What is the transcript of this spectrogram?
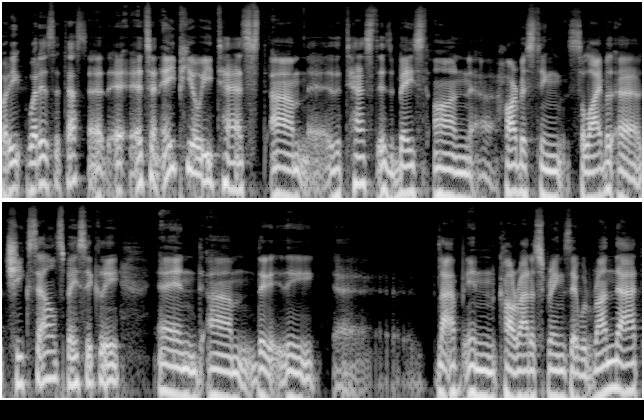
What you, what is the test? Uh, it's an APOE test. Um, the test is based on uh, harvesting saliva, uh, cheek cells, basically, and um, the the uh, lab in Colorado Springs they would run that,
